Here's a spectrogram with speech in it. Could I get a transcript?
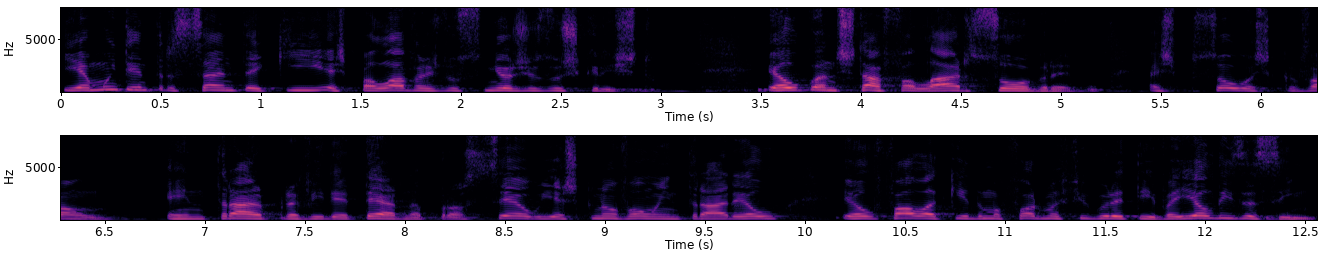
e é muito interessante aqui as palavras do Senhor Jesus Cristo. Ele, quando está a falar sobre as pessoas que vão entrar para a vida eterna, para o céu, e as que não vão entrar, ele, ele fala aqui de uma forma figurativa. E ele diz assim:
